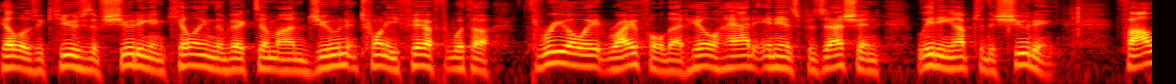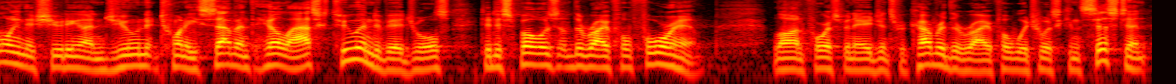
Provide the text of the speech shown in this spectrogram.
Hill is accused of shooting and killing the victim on June 25th with a 308 rifle that Hill had in his possession leading up to the shooting. Following the shooting on June 27th, Hill asked two individuals to dispose of the rifle for him. Law enforcement agents recovered the rifle, which was consistent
